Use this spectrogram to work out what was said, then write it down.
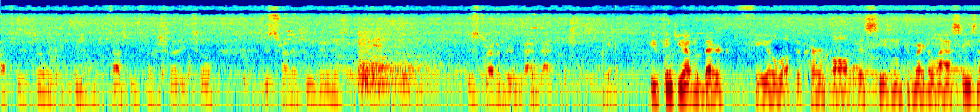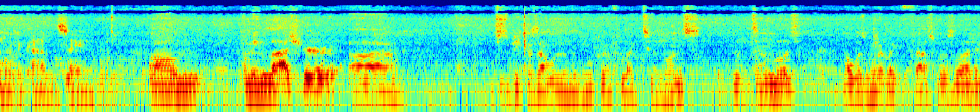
after the, you know, fast with first strike. So just trying to keep it, just try to bring back that curveball. Yeah. Do you think you have a better feel of the curveball this season compared to last season, or is it kind of the same? Um, I mean, last year, uh, just because I was in the bullpen for like two months with St. Louis, I was more like fastball slider.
